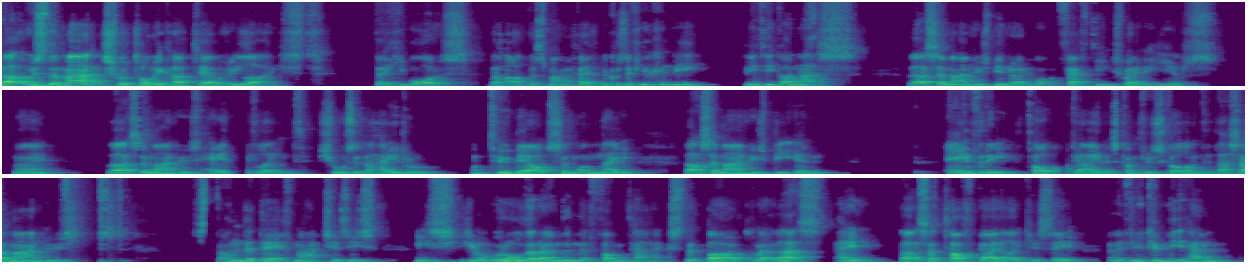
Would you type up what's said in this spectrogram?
That was the match where Tommy Cartel realised that he was the hardest man of alive. Because if you can beat BT Gun, that's that's a man who's been around, what, 15, 20 years, right? That's a man who's headlined shows at the Hydro on two belts in one night. That's a man who's beaten every top guy that's come through Scotland. That's a man who's done the death matches. He's he's you know rolled around in the thumbtacks, the barbed wire. That's hey, that's a tough guy, like you say. And if you can beat him,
